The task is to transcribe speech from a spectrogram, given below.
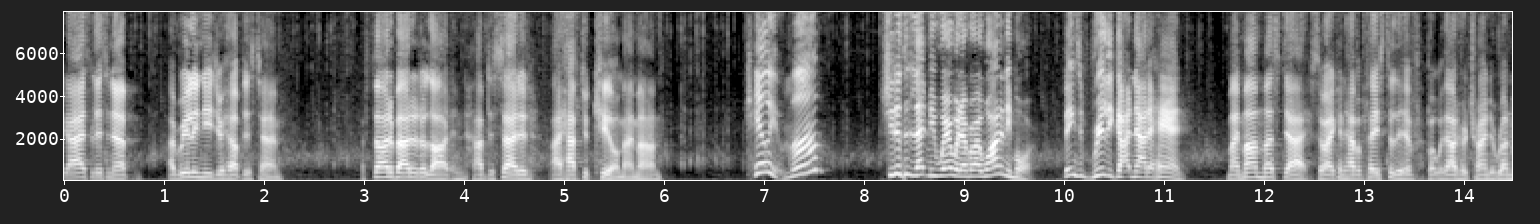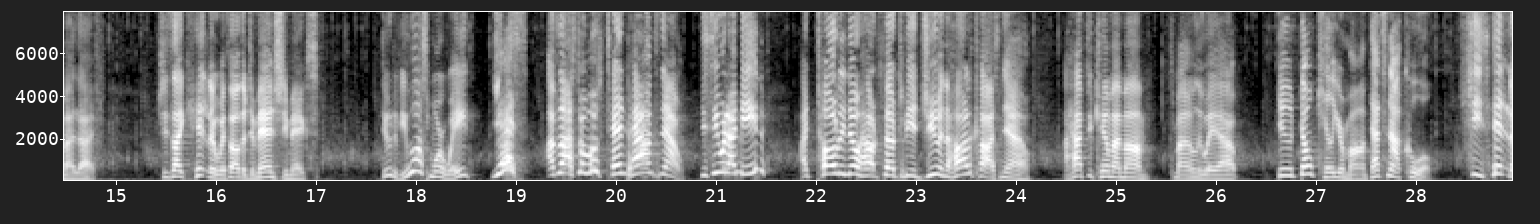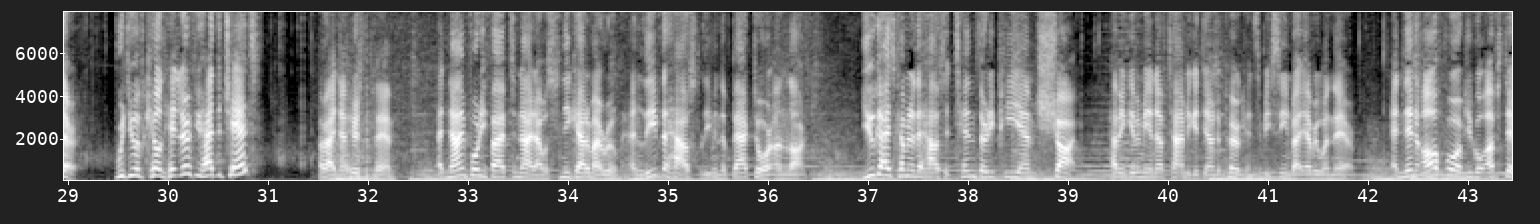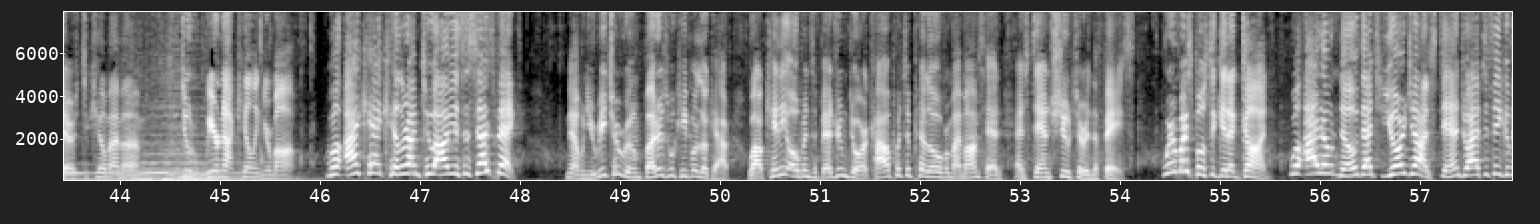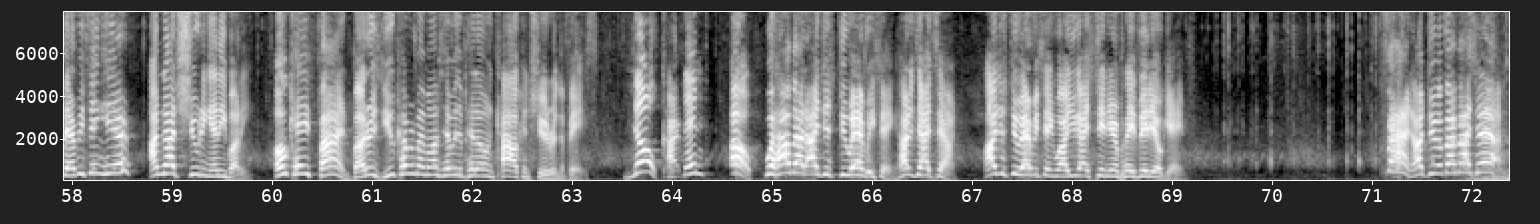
Guys, listen up. I really need your help this time. I've thought about it a lot, and I've decided I have to kill my mom. Kill your mom? She doesn't let me wear whatever I want anymore. Things have really gotten out of hand. My mom must die so I can have a place to live, but without her trying to run my life. She's like Hitler with all the demands she makes. Dude, have you lost more weight? Yes! I've lost almost 10 pounds now! You see what I mean? I totally know how it felt to be a Jew in the Holocaust now. I have to kill my mom. It's my only way out. Dude, don't kill your mom. That's not cool. She's Hitler! Would you have killed Hitler if you had the chance? Alright, now here's the plan. At 9.45 tonight, I will sneak out of my room and leave the house, leaving the back door unlocked. You guys come into the house at 10.30 p.m. sharp, having given me enough time to get down to Perkins and be seen by everyone there. And then all four of you go upstairs to kill my mom. Dude, we're not killing your mom. Well, I can't kill her. I'm too obvious a suspect. Now, when you reach her room, Butters will keep a lookout. While Kenny opens a bedroom door, Kyle puts a pillow over my mom's head, and Stan shoots her in the face. Where am I supposed to get a gun? Well, I don't know. That's your job, Stan. Do I have to think of everything here? I'm not shooting anybody. Okay, fine. Butters, you cover my mom's head with a pillow, and Kyle can shoot her in the face. No, Cartman. Oh, well, how about I just do everything? How does that sound? I just do everything while you guys sit here and play video games. Fine, I'll do it by myself.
